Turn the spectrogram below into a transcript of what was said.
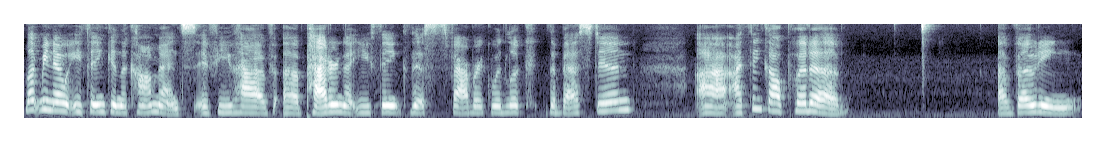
let me know what you think in the comments. If you have a pattern that you think this fabric would look the best in, uh, I think I'll put a, a voting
